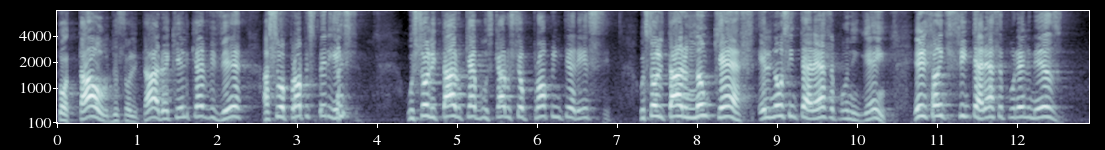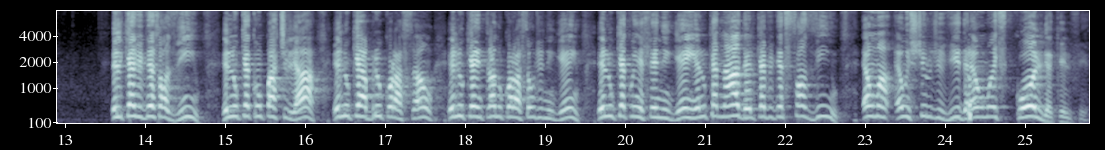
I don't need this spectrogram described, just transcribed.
total do solitário é que ele quer viver a sua própria experiência. O solitário quer buscar o seu próprio interesse. O solitário não quer, ele não se interessa por ninguém, ele só se interessa por ele mesmo. Ele quer viver sozinho, ele não quer compartilhar, ele não quer abrir o coração, ele não quer entrar no coração de ninguém, ele não quer conhecer ninguém, ele não quer nada, ele quer viver sozinho. É, uma, é um estilo de vida, é uma escolha que ele fez.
